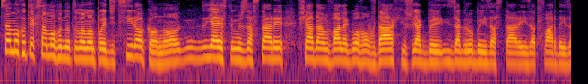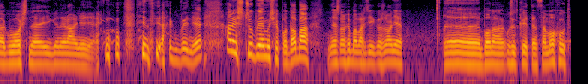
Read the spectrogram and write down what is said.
Samochód jak samochód, no to wam mam powiedzieć Sirocco, no ja jestem już za stary, wsiadam, walę głową w dach, już jakby i za gruby, i za stary, i za twarde, i za głośne i generalnie nie. Więc jakby nie, ale szczubie mu się podoba, zresztą chyba bardziej jego żonie. E, bo ona użytkuje ten samochód.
